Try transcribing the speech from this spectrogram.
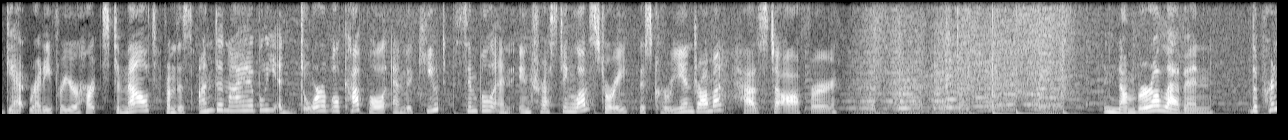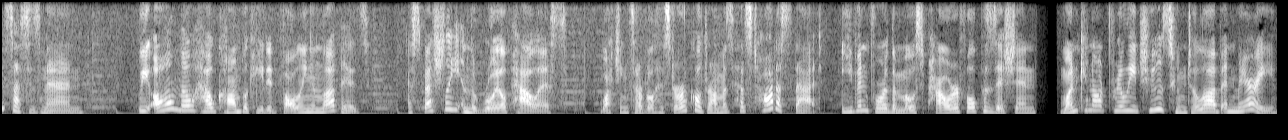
Get ready for your hearts to melt from this undeniably adorable couple and the cute, simple, and interesting love story this Korean drama has to offer. Number 11 The Princess's Man. We all know how complicated falling in love is, especially in the royal palace. Watching several historical dramas has taught us that, even for the most powerful position, one cannot freely choose whom to love and marry.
